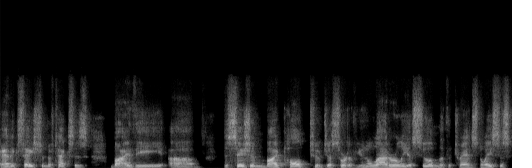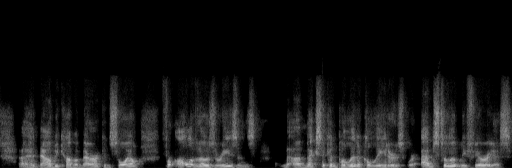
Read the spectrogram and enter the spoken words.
annexation of Texas, by the um, decision by Polk to just sort of unilaterally assume that the Trans Nueces uh, had now become American soil. For all of those reasons, uh, Mexican political leaders were absolutely furious,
